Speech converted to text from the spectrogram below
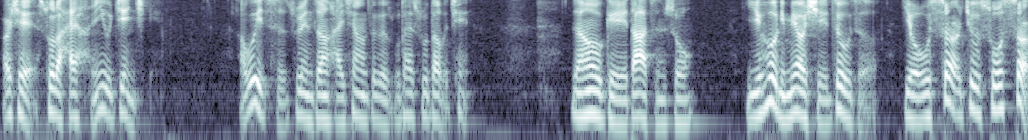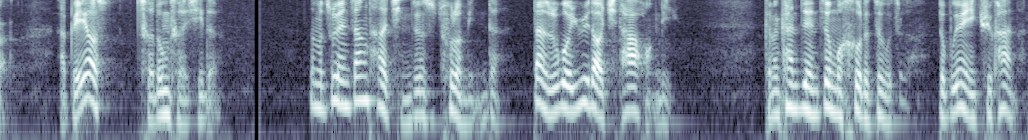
而且说的还很有见解。啊，为此朱元璋还向这个如太叔道了歉，然后给大臣说：“以后你们要写奏折，有事儿就说事儿，啊，不要。”扯东扯西的，那么朱元璋他的勤政是出了名的，但如果遇到其他皇帝，可能看见这么厚的奏折都不愿意去看了。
